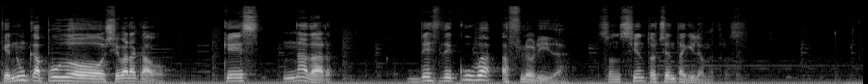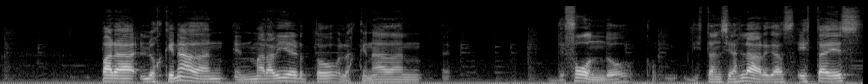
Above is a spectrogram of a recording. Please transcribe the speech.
que nunca pudo llevar a cabo, que es nadar desde Cuba a Florida. Son 180 kilómetros. Para los que nadan en mar abierto, los que nadan eh, de fondo, con distancias largas, esta es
